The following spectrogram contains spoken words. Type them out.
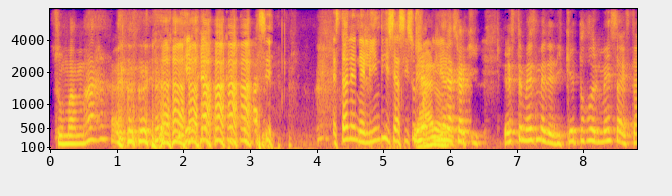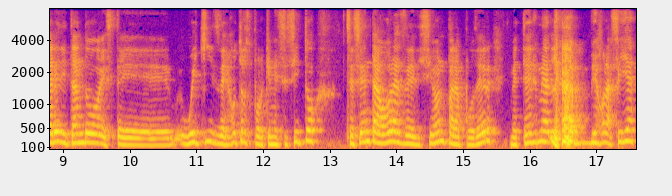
Su mamá. así. Están en el índice así sus Mira, mira. Karki, este mes me dediqué todo el mes a estar editando este wikis de otros porque necesito 60 horas de edición para poder meterme a la biografía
